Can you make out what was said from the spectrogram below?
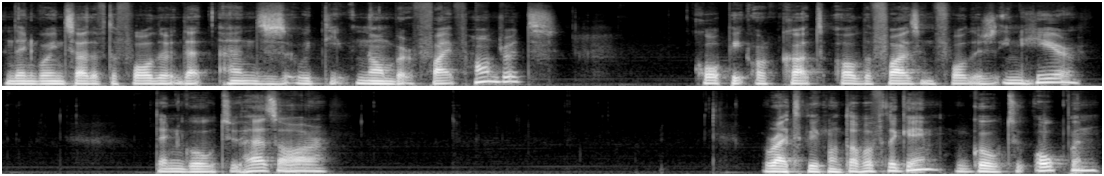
and then go inside of the folder that ends with the number 500 copy or cut all the files and folders in here. Then go to Azahar. Right click on top of the game, go to open,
